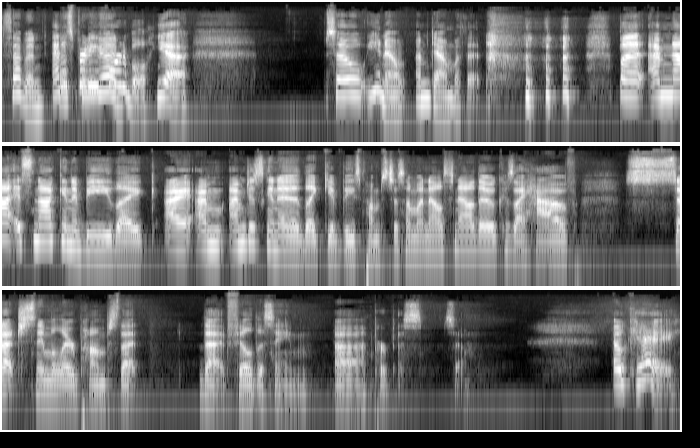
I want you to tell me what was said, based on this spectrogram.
Seven. And That's it's pretty, good. affordable. Yeah. So, you know, I'm down with it. but I'm not it's not going to be like I I'm I'm just going to like give these pumps to someone else now though cuz I have such similar pumps that that fill the same uh purpose. So Okay.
